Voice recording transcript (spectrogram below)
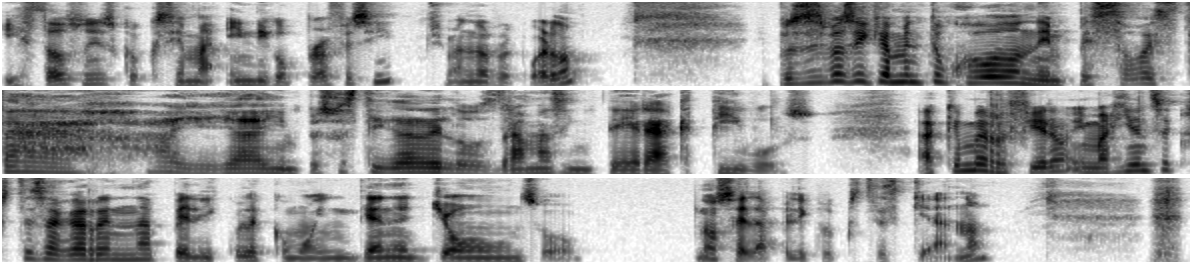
y, Estados Unidos creo que se llama Indigo Prophecy si mal no recuerdo. Pues es básicamente un juego donde empezó esta ay ay ay empezó esta idea de los dramas interactivos ¿A qué me refiero? Imagínense que ustedes agarren una película como Indiana Jones o no sé, la película que ustedes quieran, ¿no?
